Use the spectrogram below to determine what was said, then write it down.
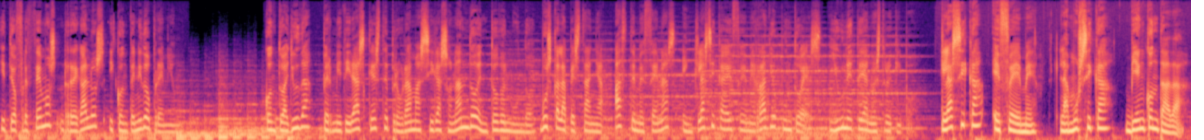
y te ofrecemos regalos y contenido premium. Con tu ayuda permitirás que este programa siga sonando en todo el mundo. Busca la pestaña Hazte mecenas en clásicafmradio.es y únete a nuestro equipo. Clásica FM, la música bien contada.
